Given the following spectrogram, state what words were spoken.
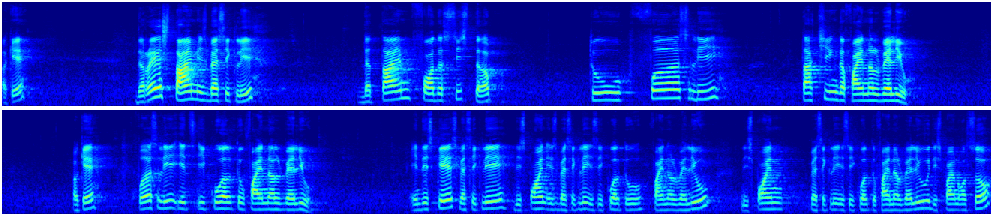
Okay? The rise time is basically the time for the system to firstly touching the final value. Okay, firstly it's equal to final value. In this case, basically this point is basically is equal to final value. This point basically is equal to final value. This point also,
